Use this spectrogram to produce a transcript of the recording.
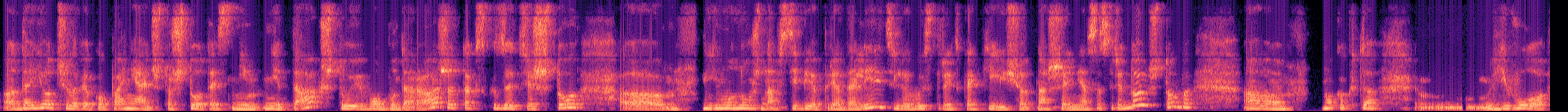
а, дает человеку понять, что что-то с ним не так, что его будоражит, так сказать, и что э, ему нужно в себе преодолеть или выстроить какие еще отношения со средой, чтобы э, ну, как-то его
